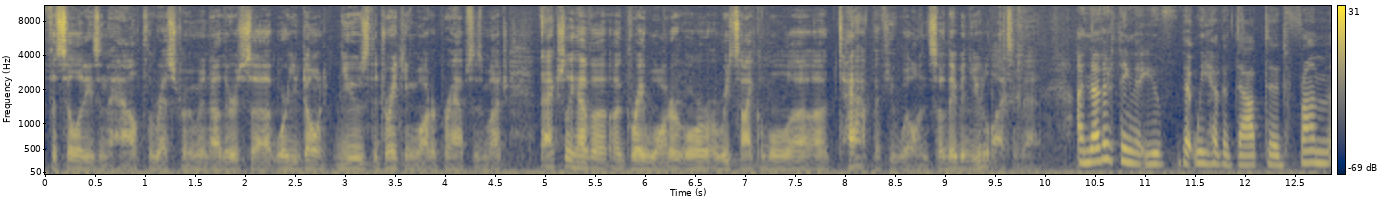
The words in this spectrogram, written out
facilities in the house, the restroom and others, uh, where you don't use the drinking water perhaps as much, they actually have a, a gray water or a recyclable uh, tap, if you will, and so they've been utilizing that. Another thing that, you've, that we have adopted from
